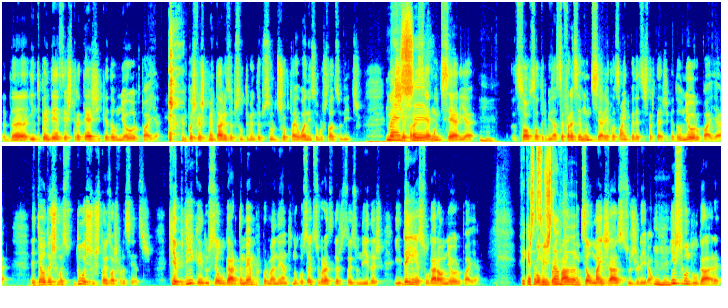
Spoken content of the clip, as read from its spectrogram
da independência estratégica da União Europeia. E depois fez comentários absolutamente absurdos sobre Taiwan e sobre os Estados Unidos. Mas, Mas se a França é muito séria, uhum. só, só terminar, se a França é muito séria em relação à independência estratégica da União Europeia, então eu deixo uma, duas sugestões aos franceses. Que abdiquem do seu lugar de membro permanente no Conselho de Segurança das Nações Unidas e deem esse lugar à União Europeia. Fica esta Como em privado, do... muitos alemães já sugeriram. Uhum. Em segundo lugar,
